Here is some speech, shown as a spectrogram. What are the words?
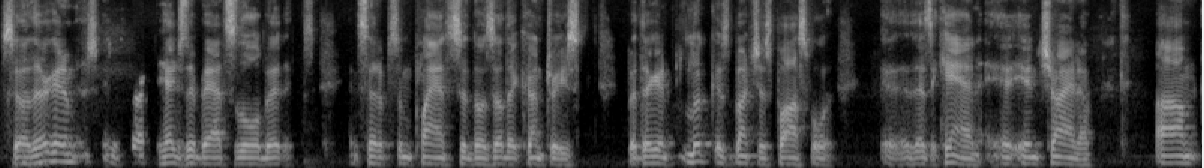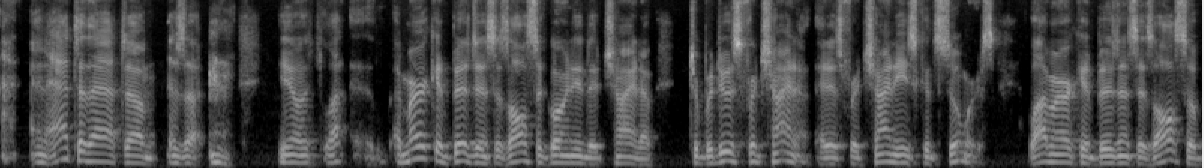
So they're going to start to hedge their bets a little bit and set up some plants in those other countries. But they're going to look as much as possible uh, as they can in China. Um, and add to that, um, a you know, American business is also going into China to produce for China, that is, for Chinese consumers. A lot of American business is also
